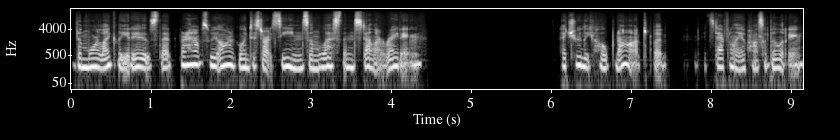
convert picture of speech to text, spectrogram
the more likely it is that perhaps we are going to start seeing some less than stellar writing. I truly hope not, but it's definitely a possibility.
